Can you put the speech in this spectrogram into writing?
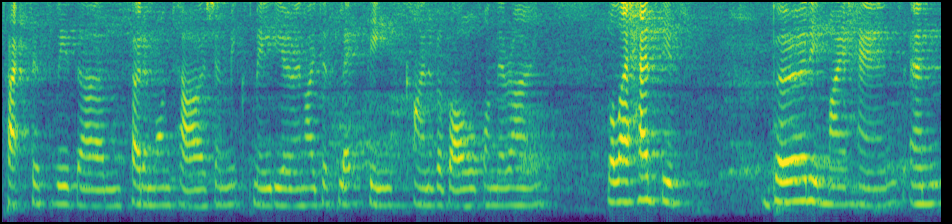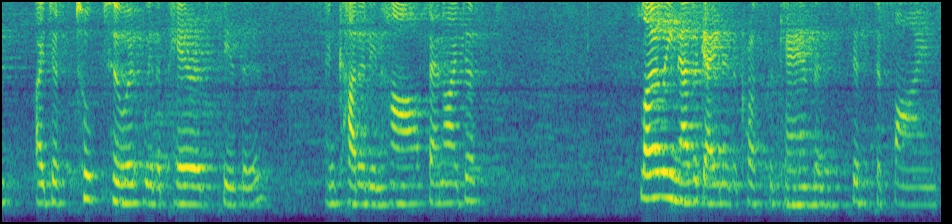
practice with um, photo montage and mixed media, and I just let things kind of evolve on their own. Well, I had this bird in my hand, and I just took to it with a pair of scissors and cut it in half, and I just slowly navigated across the canvas just to find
